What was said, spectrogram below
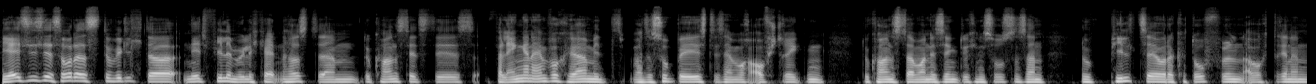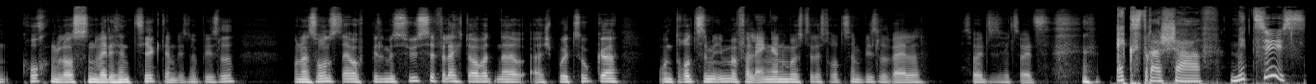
Ja, es ist ja so, dass du wirklich da nicht viele Möglichkeiten hast. Ähm, du kannst jetzt das verlängern einfach, ja, mit, wenn es Suppe ist, das einfach aufstrecken. Du kannst da, wenn es irgendwelche Soßen sind, nur Pilze oder Kartoffeln einfach drinnen kochen lassen, weil das entzirkt einem das noch ein bisschen. Und ansonsten einfach ein bisschen mit Süße vielleicht arbeiten, eine eine Spur Zucker und trotzdem immer verlängern musst du das trotzdem ein bisschen, weil Salz ist halt Salz. Extra scharf mit Süß.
